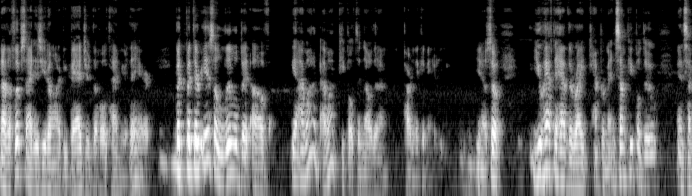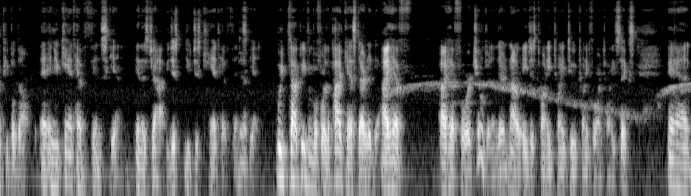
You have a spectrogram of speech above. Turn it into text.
now the flip side is you don't want to be badgered the whole time you're there, mm-hmm. but but there is a little bit of yeah, I want I want people to know that I'm part of the community, mm-hmm. you know. So you have to have the right temperament, and some people do, and some people don't, and you can't have thin skin in this job. You just you just can't have thin yeah. skin we talked even before the podcast started. I have I have four children, and they're now ages 20, 22, 24, and 26. And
